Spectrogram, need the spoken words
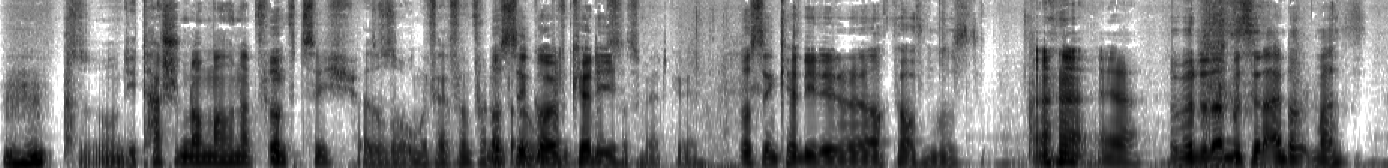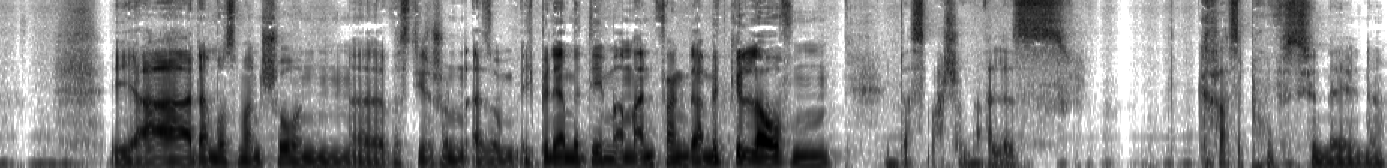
Mhm. So, und die Tasche nochmal 150, also so ungefähr 500 Plus den Euro. denke ich, Golfcaddy. ist das wert gewesen. Plus den Caddy, den du dann auch kaufen musst. ja. Damit du da ein bisschen Eindruck machst. ja, da muss man schon, äh, was die schon, also ich bin ja mit dem am Anfang da mitgelaufen, das war schon alles krass professionell, ne?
